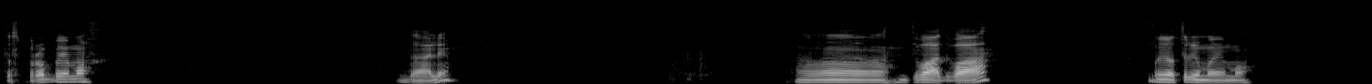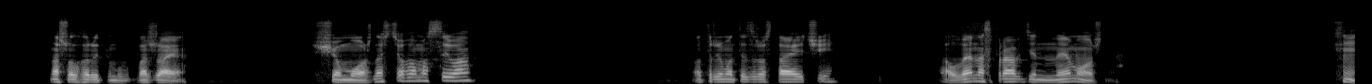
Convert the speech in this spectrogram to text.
То спробуємо. Далі. 2, 2. Ми отримаємо. Наш алгоритм вважає, що можна з цього масива отримати зростаючий, але насправді не можна. Хм.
